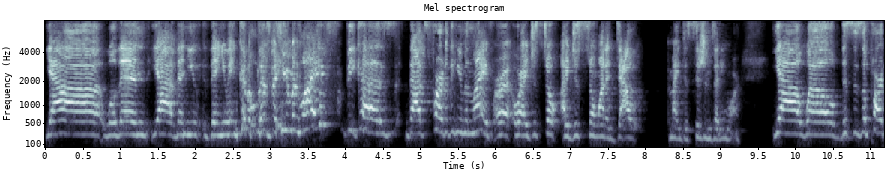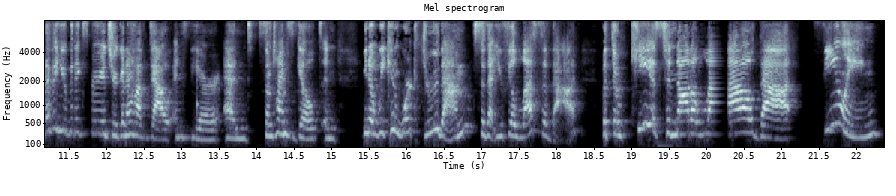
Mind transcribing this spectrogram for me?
Yeah well then yeah then you then you ain't gonna live the human life because that's part of the human life or, or i just don't i just don't want to doubt my decisions anymore. Yeah well this is a part of the human experience you're gonna have doubt and fear and sometimes guilt and you know we can work through them so that you feel less of that but the key is to not allow that feeling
